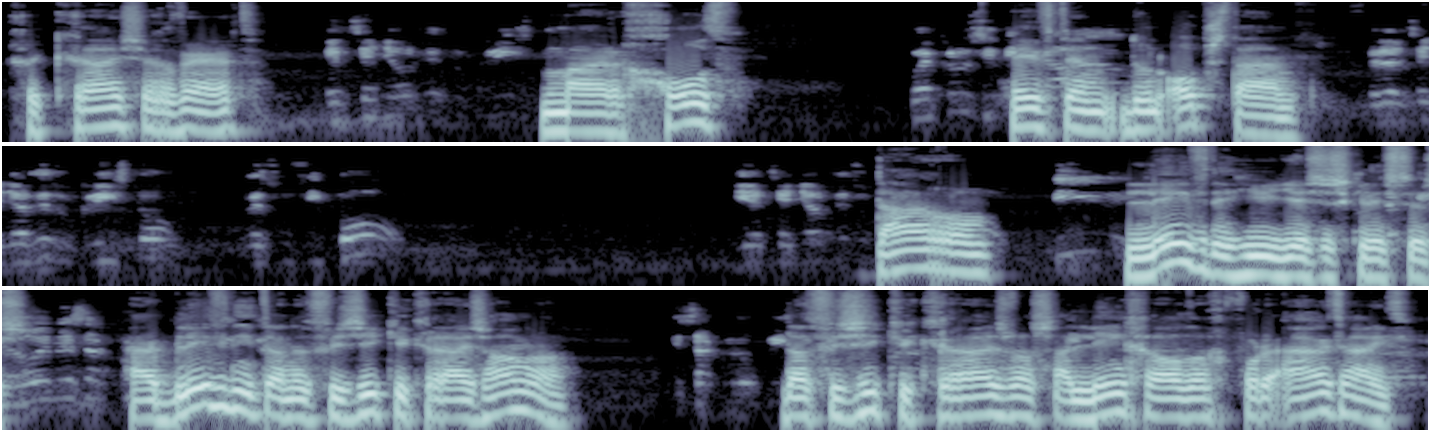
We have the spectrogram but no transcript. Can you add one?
gekruisigd werd, maar God heeft hem doen opstaan. Daarom leefde hier Jezus Christus. Hij bleef niet aan het fysieke kruis hangen. Dat fysieke kruis was alleen geldig voor de representar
